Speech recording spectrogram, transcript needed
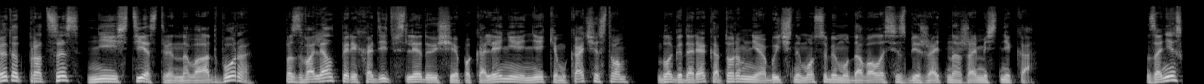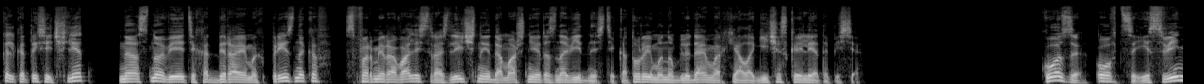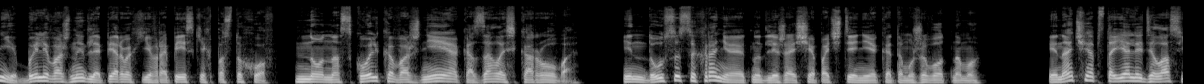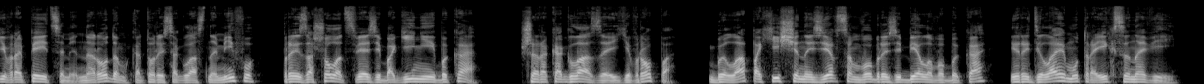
Этот процесс неестественного отбора позволял переходить в следующее поколение неким качествам, благодаря которым необычным особям удавалось избежать ножа мясника. За несколько тысяч лет на основе этих отбираемых признаков сформировались различные домашние разновидности, которые мы наблюдаем в археологической летописи. Козы, овцы и свиньи были важны для первых европейских пастухов, но насколько важнее оказалась корова. Индусы сохраняют надлежащее почтение к этому животному. Иначе обстояли дела с европейцами, народом, который, согласно мифу, произошел от связи богини и быка. Широкоглазая Европа была похищена Зевсом в образе белого быка и родила ему троих сыновей.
